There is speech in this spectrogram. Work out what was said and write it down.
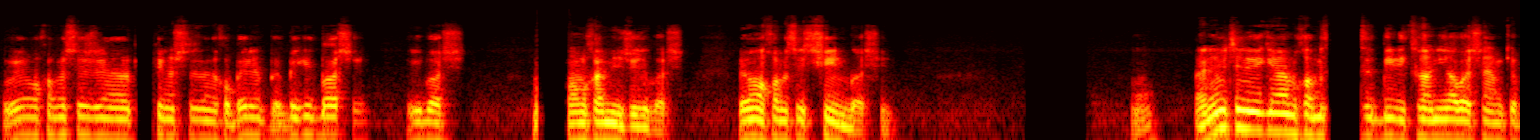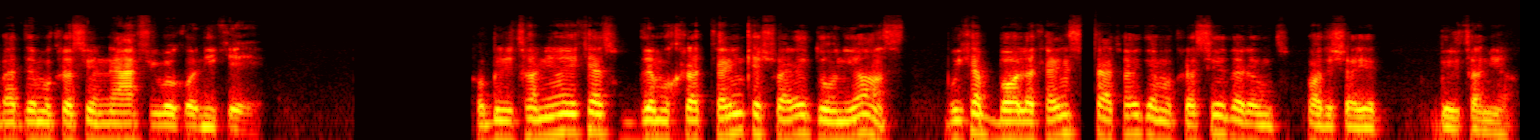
خب می‌خوام مثل پینوشه خب بگید باشه. بگید باشه. ما می‌خوام اینجوری باشه ما می‌خوام مثل چین باشیم. و نمی‌تونی بگی من می‌خوام مثل بریتانیا باشم که بعد دموکراسی رو نفی بکنی که. خب بریتانیا یکی از دموکرات ترین کشورهای دنیاست. یکی از بالاترین سطح های دموکراسی داره اون پادشاهی بریتانیا.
